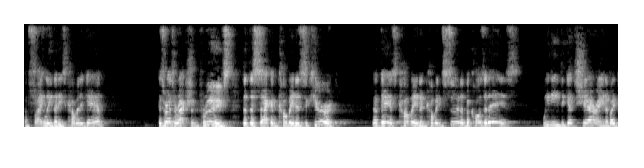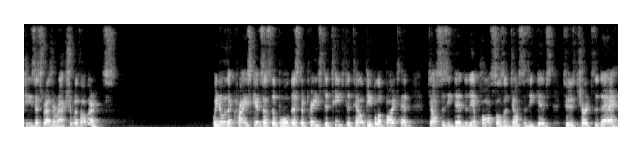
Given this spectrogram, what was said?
And finally, that He's coming again. His resurrection proves that the second coming is secured. That day is coming and coming soon, and because it is, we need to get sharing about Jesus' resurrection with others. We know that Christ gives us the boldness to preach, to teach, to tell people about Him, just as he did to the apostles and just as he gives to his church today.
